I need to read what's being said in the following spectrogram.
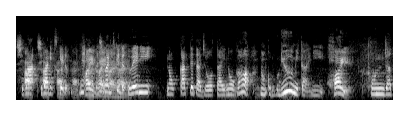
縛縛り付けるね。縛り付けて上に乗っかってた状態のがなんかもう竜みたいにはい。飛んじゃっ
